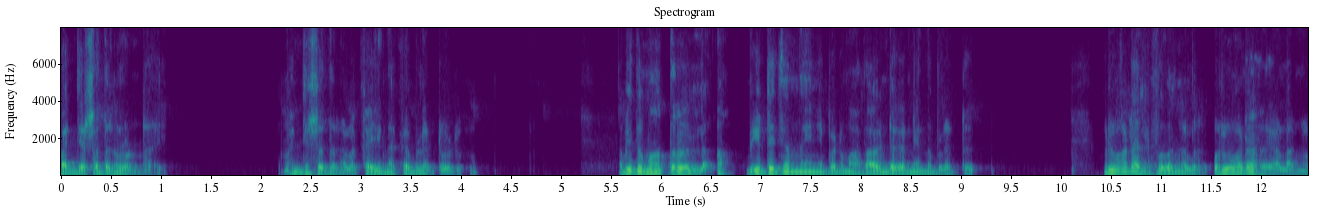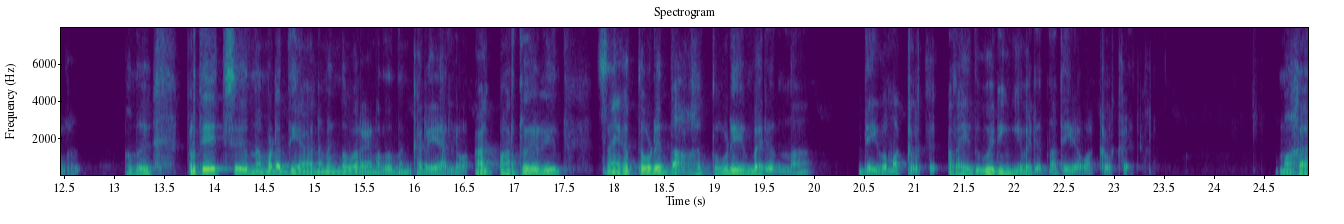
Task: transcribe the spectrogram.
പഞ്ചക്ഷതങ്ങളുണ്ടായി പഞ്ചക്ഷതങ്ങൾ കയ്യിൽ നിന്നൊക്കെ ബ്ലഡ് ഒഴുകും. അപ്പം ഇത് മാത്രമല്ല. ആ വീട്ടിൽ ചെന്ന് കഴിഞ്ഞപ്പോൾ മാതാവിന്റെ കണ്ണിൽ നിന്ന് ബ്ലഡ്. ഒരുപാട് അത്ഭുതങ്ങൾ ഒരുപാട് അടയാളങ്ങൾ അത് പ്രത്യേകിച്ച് നമ്മുടെ ധ്യാനം എന്ന് പറയണത് നിങ്ങൾക്കറിയാമല്ലോ ആത്മാർത്ഥതയുടെയും സ്നേഹത്തോടെയും ദാഹത്തോടെയും വരുന്ന ദൈവമക്കൾക്ക് അതായത് ഒരുങ്ങി വരുന്ന ദൈവമക്കൾക്ക് മഹാ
